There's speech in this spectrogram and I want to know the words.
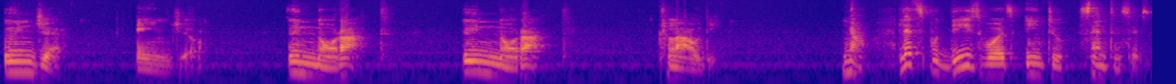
înger, angel. Înnorat, înnorat, cloudy. Now, let's put these words into sentences.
